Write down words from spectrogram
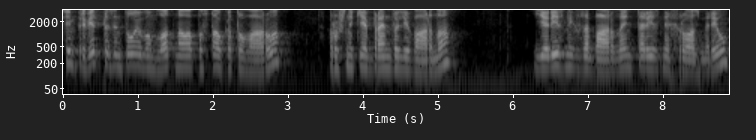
Всім привіт! Презентую вам лот нова поставка товару. Рушники бренду Livarno. Є різних забарвлень та різних розмірів.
